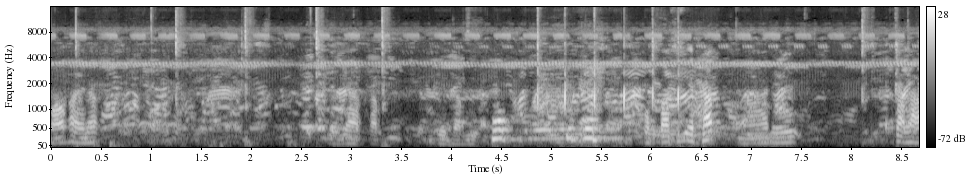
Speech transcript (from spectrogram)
ขออภัยนะเดี๋ยวยากครับคือแบบหกสิบเอ็ดหกต่อสิบเอ็ดครับ มาดูกะลา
